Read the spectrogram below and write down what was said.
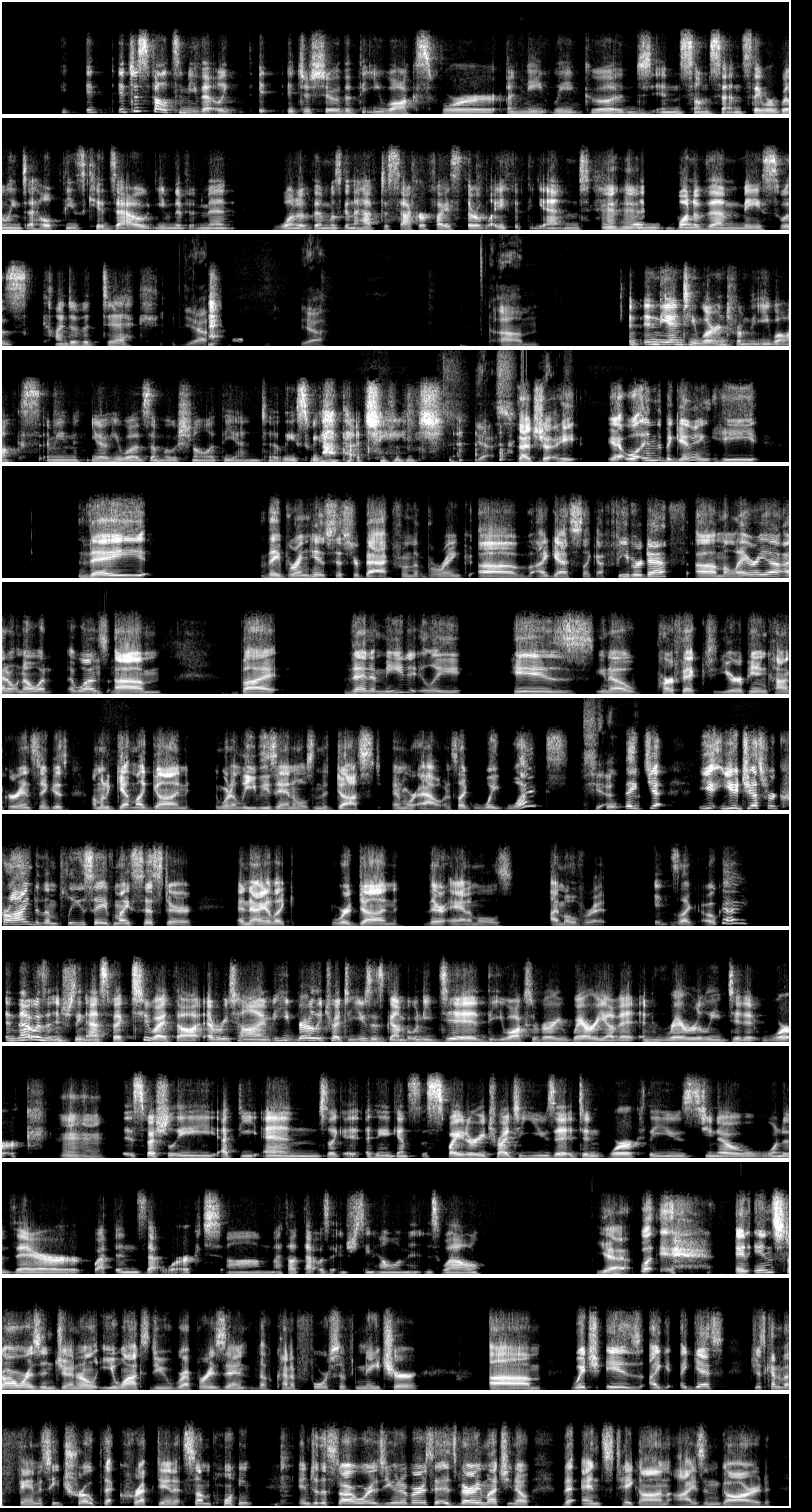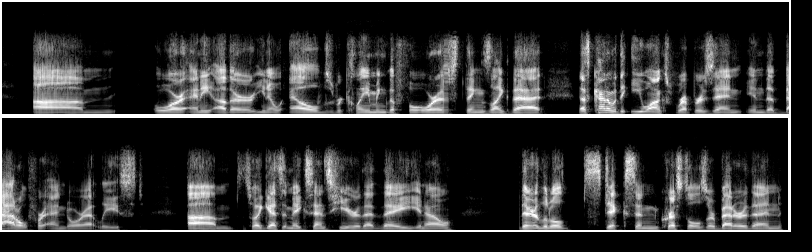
It it just felt to me that like it, it just showed that the Ewoks were innately good in some sense. They were willing to help these kids out, even if it meant one of them was going to have to sacrifice their life at the end. Mhm. And one of them, Mace, was kind of a dick. Yeah. yeah. Um And in the end, he learned from the Ewoks. I mean, you know, he was emotional at the end. At least we got that change. yes. That show he yeah. Well, in the beginning, he they they bring his sister back from the brink of I guess like a fever death, uh, malaria. I don't know what it was. um, but then immediately his you know perfect European conqueror instinct is I'm gonna get my gun and we're gonna leave these animals in the dust and we're out. And it's like wait what? Yeah. they just you, you just were crying to them please save my sister and now you're like we're done they're animals i'm over it it's like okay And that was an interesting aspect too, I thought. Every time he rarely tried to use his gun, but when he did, the Ewoks are very wary of it and rarely did it work. mm-hmm. Especially at the end, like I think against the spider, he tried to use it. It didn't work. They used, you know, one of their weapons that worked. Um, I thought that was an interesting element as well. yeah well eh, and in star wars in general ewoks do represent the kind of force of nature um which is I, I guess just kind of a fantasy trope that crept in at some point into the Star Wars universe. It's very much, you know, the Ents take on Isengard, um, or any other, you know, elves reclaiming the forest, things like that. That's kind of what the Ewoks represent in the battle for Endor, at least. Um, so I guess it makes sense here that they, you know, their little sticks and crystals are better than,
